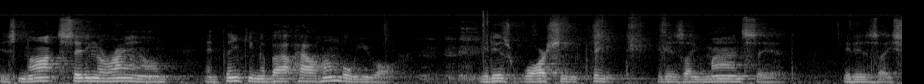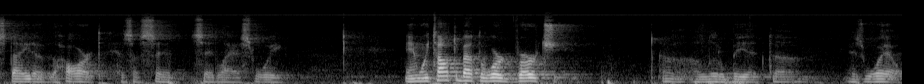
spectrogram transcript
is not sitting around and thinking about how humble you are. It is washing feet. It is a mindset. It is a state of the heart, as I said, said last week. And we talked about the word virtue uh, a little bit uh, as well.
